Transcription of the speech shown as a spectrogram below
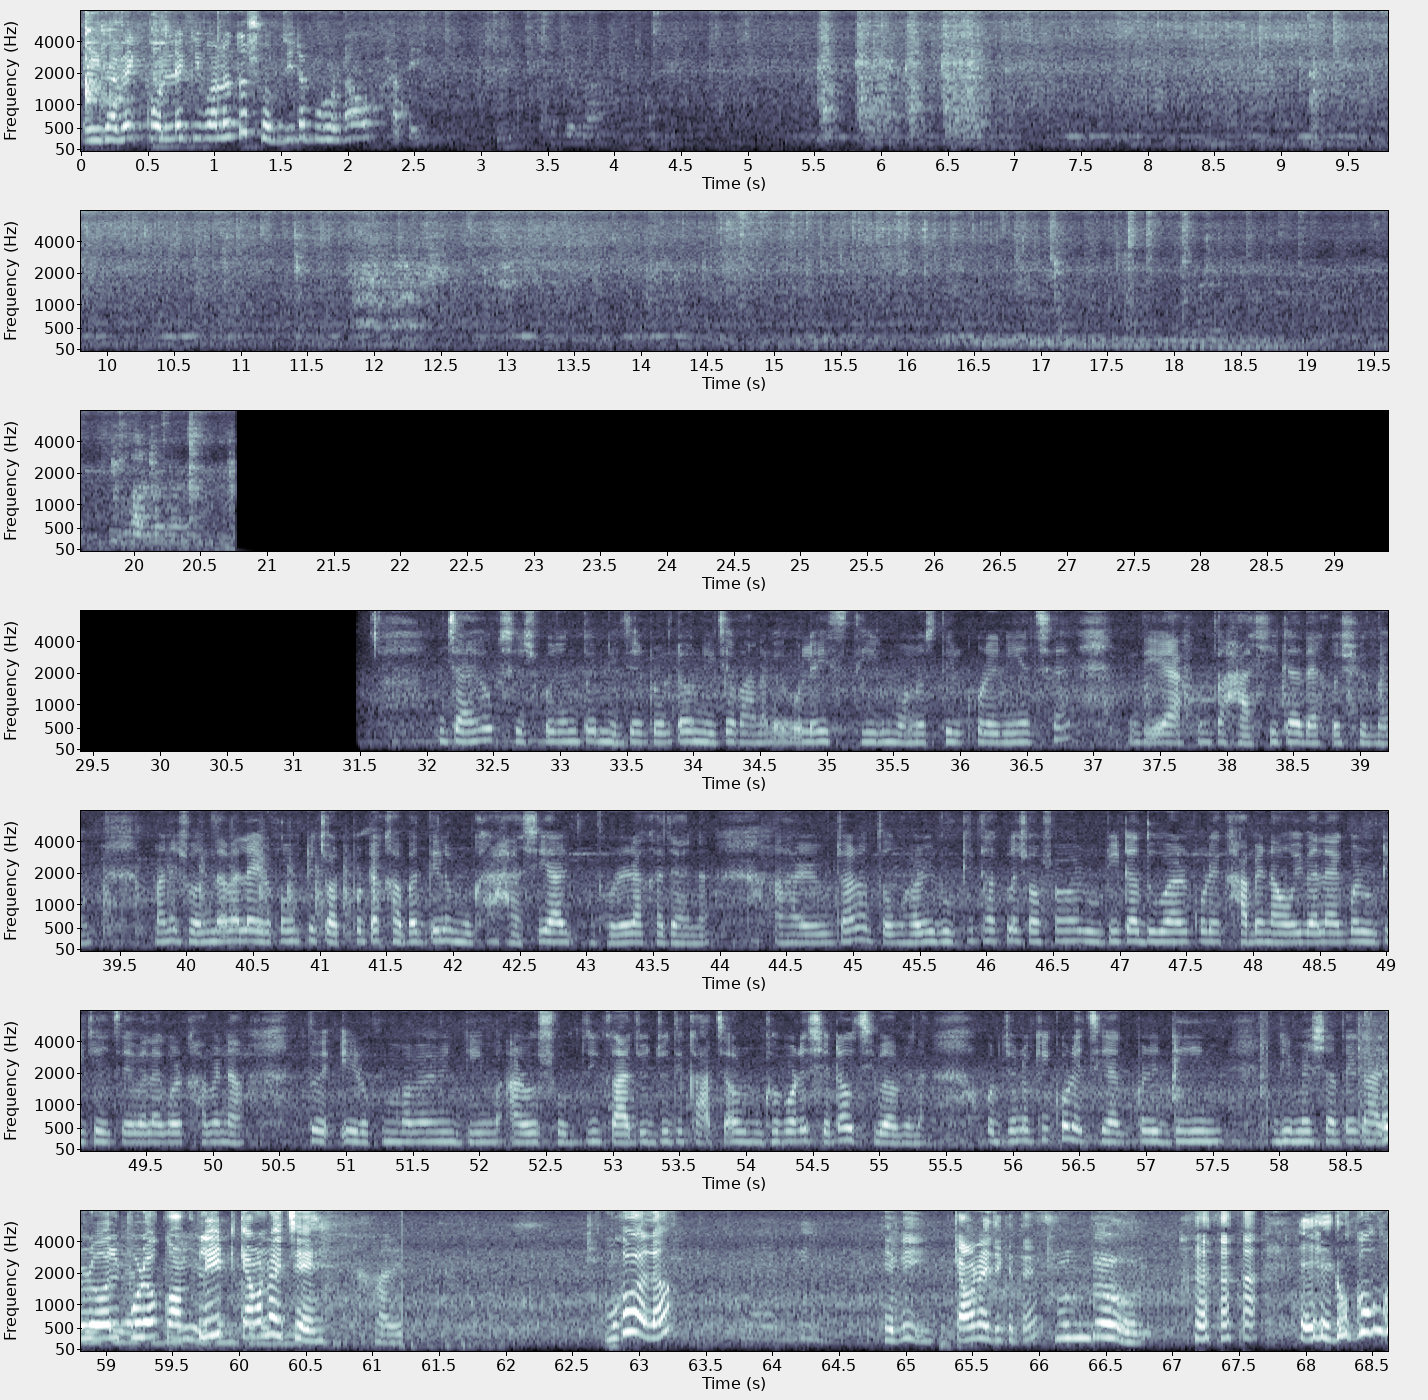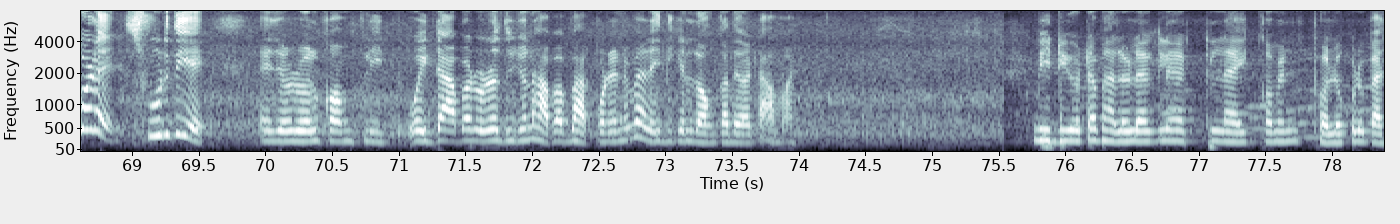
এইভাবে করলে কি বলো তো সবজিটা পুরোটাও খাবে। গল্প যাই হোক শেষ পর্যন্ত নিজের রোলটাও নিজে বানাবে বলেই স্থির মনস্থির করে নিয়েছে। দিয়ে এখন তো হাসিটা দেখো শুধু। মানে সন্ধ্যাবেলা এরকম একটু চটপটা খাবার দিলে মুখে হাসি আর ধরে রাখা যায় না। আর জানো তো ঘরে রুটি থাকলে সবসময় রুটিটা দুবার করে খাবে না। ওই বেলা একবার রুটি খেয়েছে এবেলা একবার খাবে না। তো এরকমভাবে আমি ডিম আরও সবজি গাজর যদি কাঁচা ওর মুখে পড়ে সেটাও চিবাবে না। ওর জন্য কি করেছি? একবারে ডিম ডিমের সাথে গাজর রোল পুরো কমপ্লিট কেমন হয়েছে? আর মুখে বলো। হেভি কেমন হয়েছে খেতে? সুন্দর। এরকম করে সুর দিয়ে। এই যে রোল কমপ্লিট ওইটা আবার ওরা দুজন হাফ হাফ ভাগ করে নেবে আর এইদিকে লঙ্কা দেওয়াটা আমার। ভিডিওটা ভালো লাগলে একটা লাইক কমেন্ট ফলো করে পাশে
